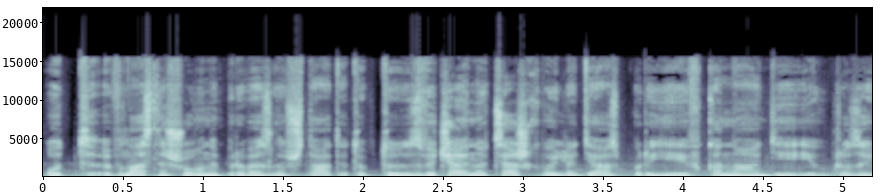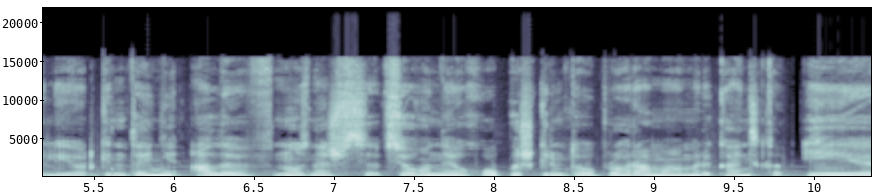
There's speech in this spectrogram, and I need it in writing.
от власне, що вони привезли в Штати. Тобто, звичайно, ця ж хвиля діаспори є і в Канаді, і в Бразилії, і в Аргентині, але ну знаєш, вс- всього не охопиш, крім того, програма американська. І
